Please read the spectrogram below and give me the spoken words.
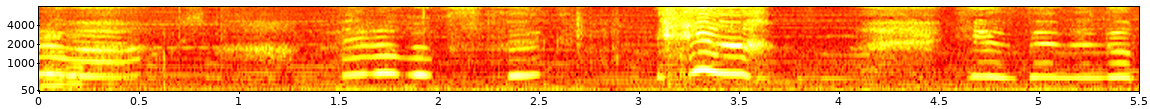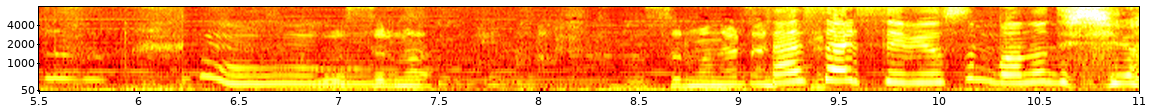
Merhaba. Merhaba fıstık. ya sen ne tatlısın. Bu ısırma bu ısırma nereden Sen çıktı? sert seviyorsun, bana düşüyor.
